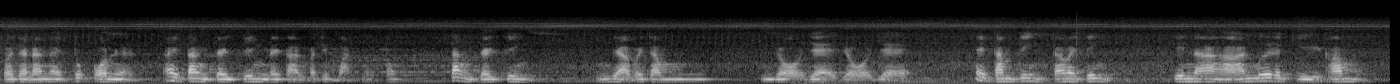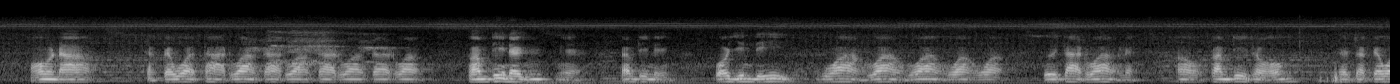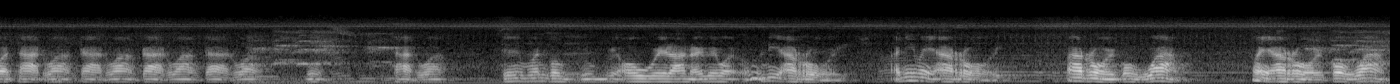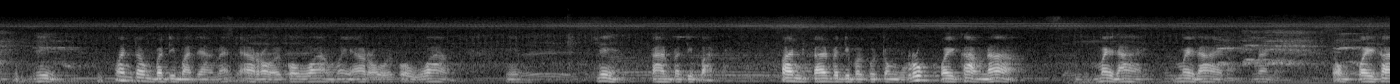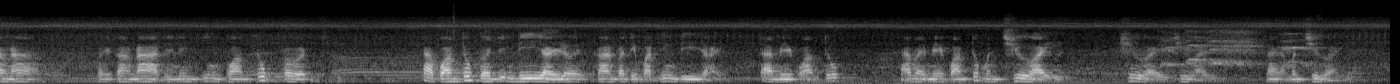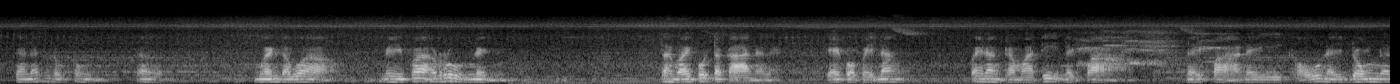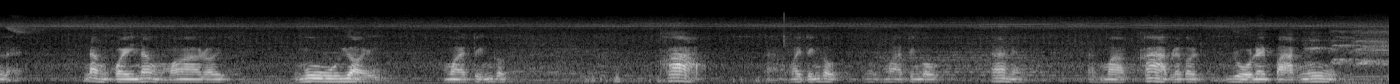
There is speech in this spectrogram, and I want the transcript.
เพราะฉะนั้นในทุกคนเนี่ยให้ตั้งใจจริงในการปฏิบัติต้องตั้งใจจริง อย่าไปทำโยแย่โยแย่ให้ทำจริงทำให้จริง กินอาหารมื้อละกี่คำภาวนาแต่ว่าธาตุว่างธาตุว่างธาตุว่างธาตุว่าง คำที่หนึ่งเนี่ยคำที่หนึ่งพอยินดีว่างว่างว่างว่างว่างคือธาตุว่างเนี่ยเอาคำที่สองแต่จักแต่ว่าธาตุว่างธาตุว่างธาตุว่างธาตุว่างนี่ธาตุว่างแต่มันก็เอาเวลาไหนไปว่าอนี่อร่อย อันนี้ไม่อร่อยอร่อยก็ว่าง ไม่อร่อยก็ว่าง นี่ มันต้องปฏิบัติอย่างนั้น อร่อยก็ว่าง ไม่อร่อยก็ว่าง นี่นี่ การปฏิบัติปั้นการปฏิบัติก็ต้องรุกไปข้างหน้า ไม่ได้ไม่ได้นั่นต้องไปข้างหน้า ไปข้างหน้าที่นี่ยิ่งความทุกข์เกิด ถ้าความทุกข์เกิดยิ่งดีใหญ่เลย การปฏิบัติยิ่งดีใหญ่ถ้ามีความทุกข์ถ้าไม่มีความทุกข์มันเฉยเฉยเฉยนั่นแหละมันเฉยฉะนั้นเราต้องเออเหมือนกับว่ามีพระรูปหนึ่งสมัยพุทธกาลนั่นแหละ แกก็ไปนั่ง ไปนั่งสมาธิในป่า ในป่าในเขาในดงนั่นแหละ นั่งไปนั่งมาเลย งูใหญ่มาถึงก็คาบมาถึงก็มาถึงก็นั่นมาคาบแล้วก็อยู่ในปากงู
